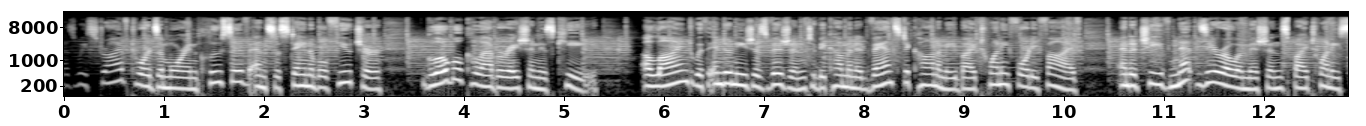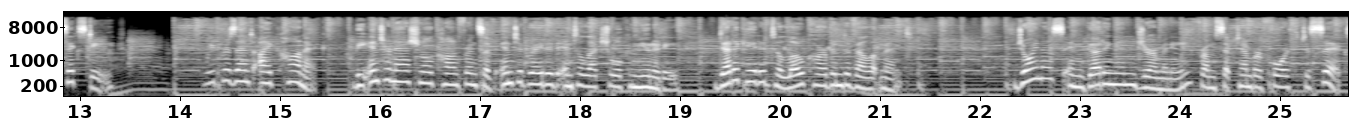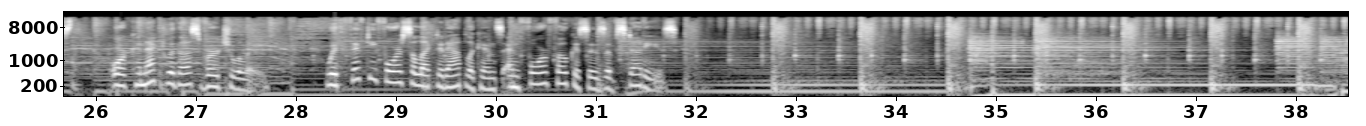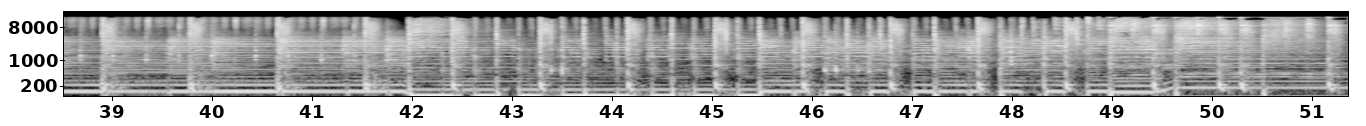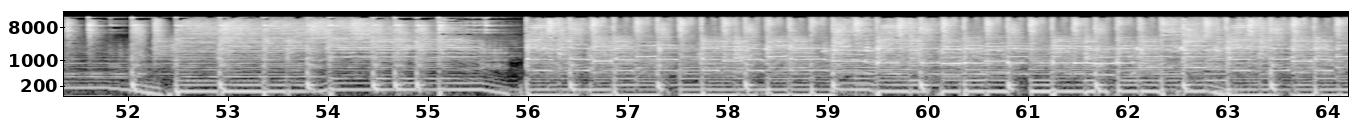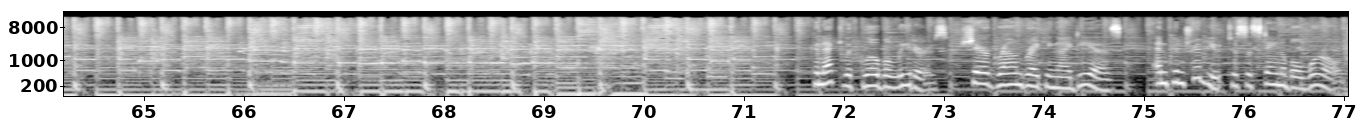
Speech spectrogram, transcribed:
As we strive towards a more inclusive and sustainable future, global collaboration is key. Aligned with Indonesia's vision to become an advanced economy by 2045 and achieve net zero emissions by 2060, we present ICONIC, the International Conference of Integrated Intellectual Community, dedicated to low carbon development. Join us in Göttingen, Germany from September 4th to 6th, or connect with us virtually. With 54 selected applicants and four focuses of studies, Connect with global leaders, share groundbreaking ideas, and contribute to sustainable world.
